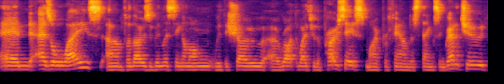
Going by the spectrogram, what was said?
And as always, um, for those who've been listening along with the show uh, right the way through the process, my profoundest thanks and gratitude.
